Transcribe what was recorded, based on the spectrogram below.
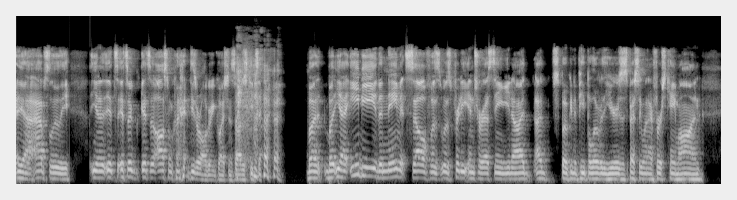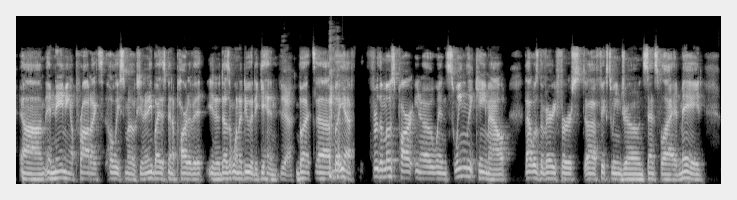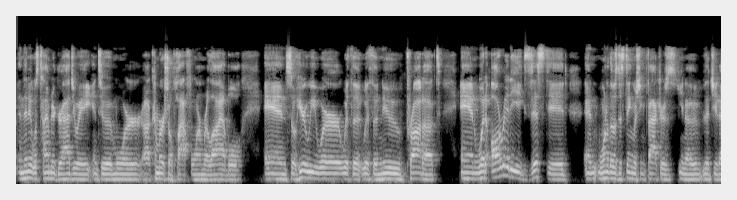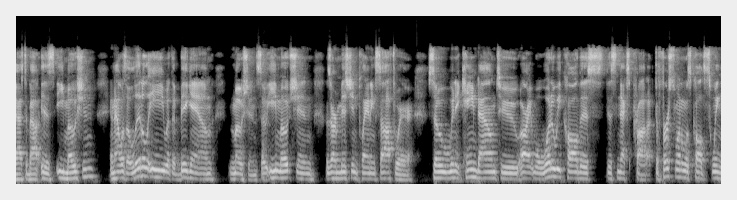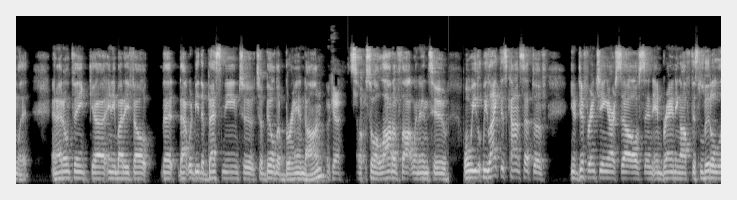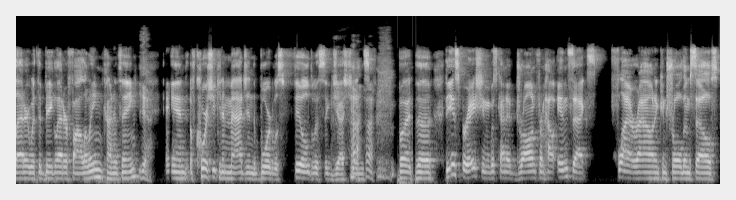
Yeah, absolutely. You know, it's, it's a, it's an awesome, these are all great questions. So I'll just keep saying, but but yeah, eBee, the name itself was was pretty interesting. You know, I I've spoken to people over the years, especially when I first came on. Um, and naming a product, holy smokes! You know, anybody that's been a part of it, you know, doesn't want to do it again. Yeah. But uh, but yeah, for the most part, you know, when Swinglet came out, that was the very first uh, fixed wing drone SenseFly had made, and then it was time to graduate into a more uh, commercial platform, reliable. And so here we were with a with a new product And what already existed, and one of those distinguishing factors, you know, that you'd asked about is eMotion. And that was a little e with a big M motion. So eMotion was our mission planning software. So when it came down to, all right, well, what do we call this, this next product? The first one was called Swinglet. And I don't think uh, anybody felt that that would be the best name to, to build a brand on. Okay. So, so a lot of thought went into, well, we, we like this concept of, you know, differentiating ourselves and, and branding off this little letter with the big letter following kind of thing. Yeah. And of course, you can imagine the board was filled with suggestions, but the the inspiration was kind of drawn from how insects fly around and control themselves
